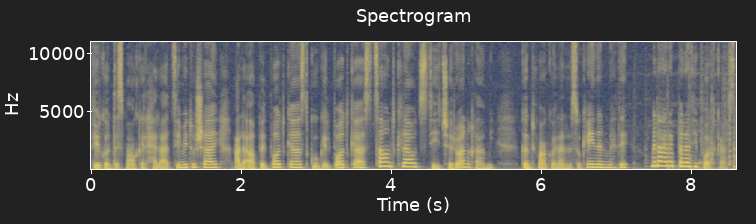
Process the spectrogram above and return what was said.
فيكم تسمعوا كل حلقات سيمي شاي على Apple Podcast Google Podcast SoundCloud Stitcher وأنغامي. كنت معكم أنا سكينة المهدي من عنب بلدي بودكاست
